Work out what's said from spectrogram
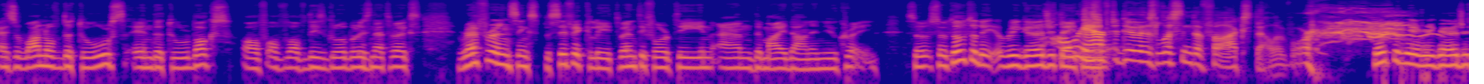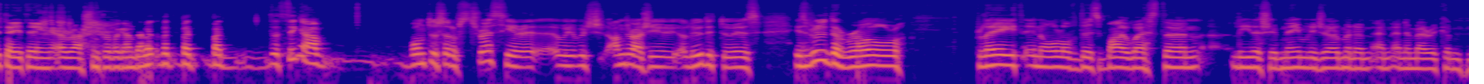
as one of the tools in the toolbox of, of, of these globalist networks, referencing specifically 2014 and the Maidan in Ukraine. So, so totally regurgitating. All we have to do is listen to Fox, Dalibor. totally regurgitating a Russian propaganda. But, but, but, but the thing I want to sort of stress here, uh, which Andras you alluded to, is is really the role played in all of this by Western leadership, namely German and, and, and American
